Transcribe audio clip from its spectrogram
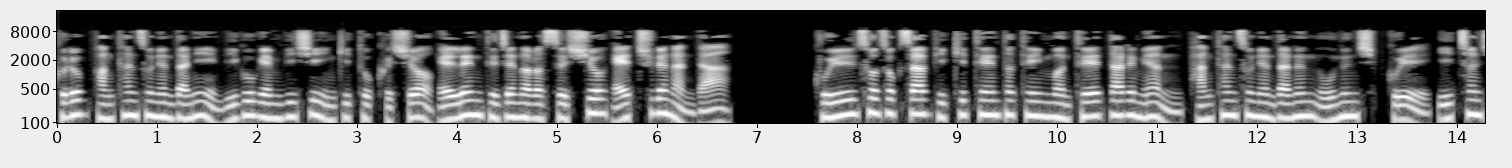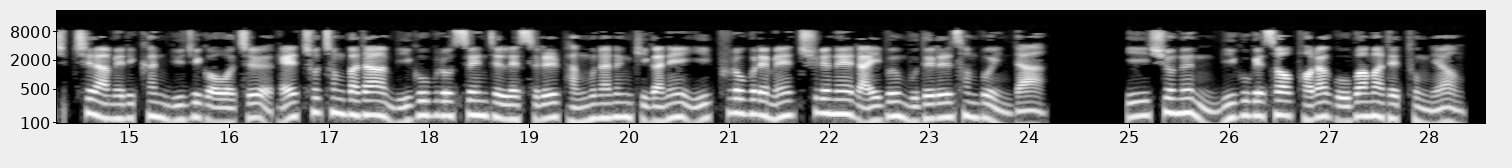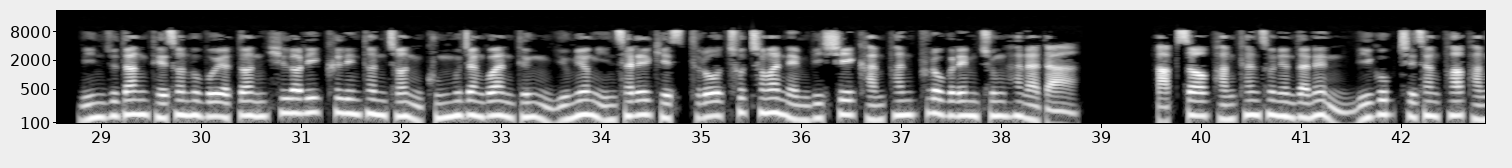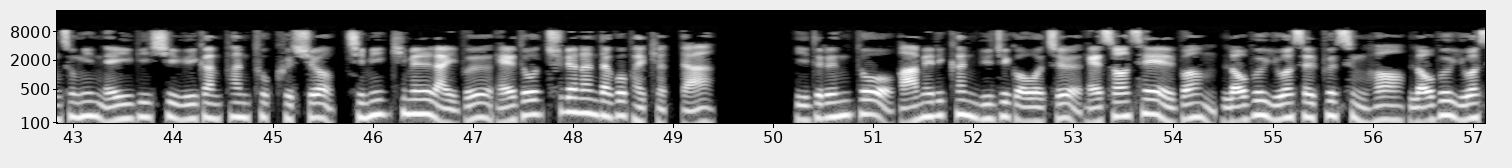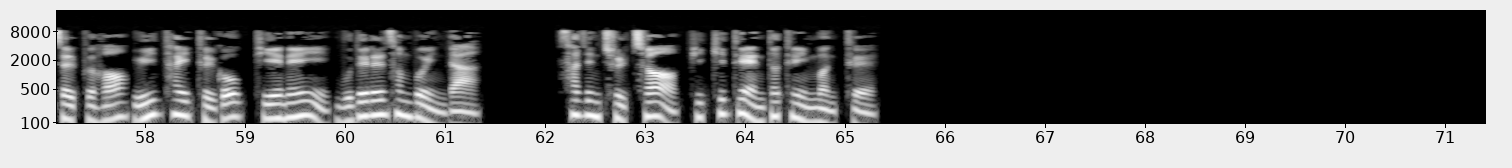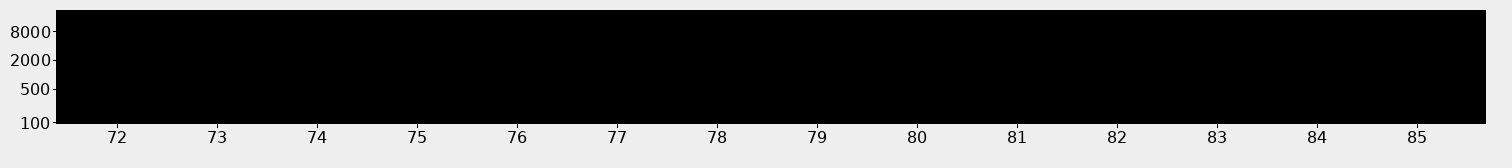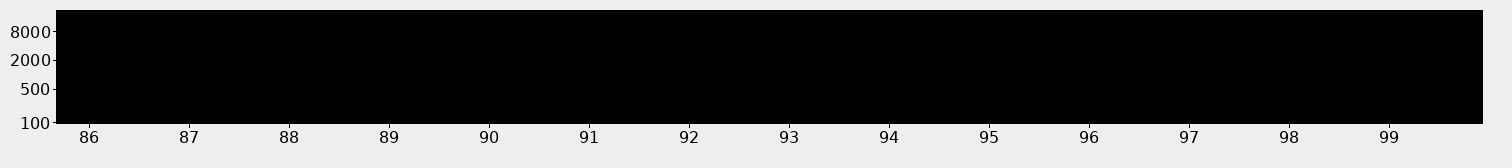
그룹 방탄소년단이 미국 MBC 인기 토크쇼 엘렌 드제너러스 쇼에 출연한다. 9일 소속사 빅히트 엔터테인먼트에 따르면 방탄소년단은 오는 19일 2017 아메리칸 뮤직 어워즈에 초청받아 미국 로스앤젤레스를 방문하는 기간에 이 프로그램에 출연해 라이브 무대를 선보인다. 이 쇼는 미국에서 버락 오바마 대통령, 민주당 대선 후보였던 힐러리 클린턴 전 국무장관 등 유명 인사를 게스트로 초청한 MBC 간판 프로그램 중 하나다. 앞서 방탄소년단은 미국 지상파 방송인 ABC 위간판 토크쇼 지미 키멜 라이브에도 출연한다고 밝혔다. 이들은 또 아메리칸 뮤직 어워즈에서 새 앨범 러브 유어셀프 승허 러브 유어셀프 허의 타이틀곡 DNA 무대를 선보인다. 사진 출처 빅히트 엔터테인먼트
